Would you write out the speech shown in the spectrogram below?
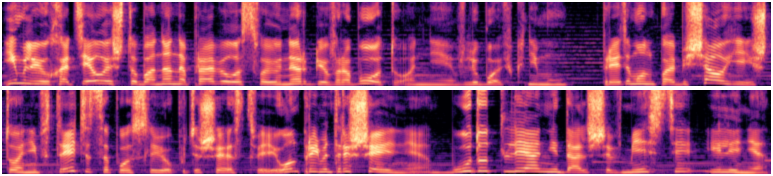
Имлию хотелось, чтобы она направила свою энергию в работу, а не в любовь к нему. При этом он пообещал ей, что они встретятся после ее путешествия, и он примет решение, будут ли они дальше вместе или нет.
